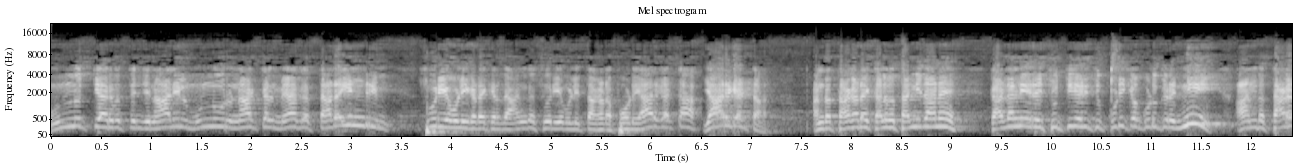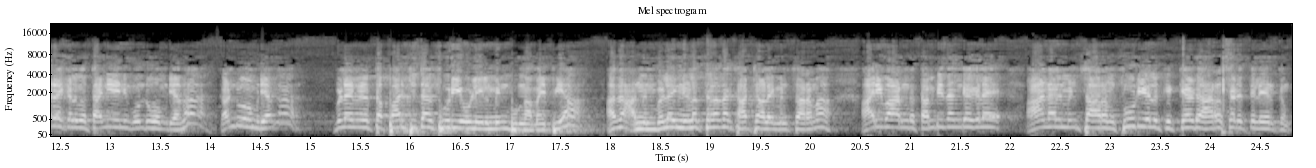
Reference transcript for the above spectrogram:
முன்னூத்தி அறுபத்தஞ்சு நாளில் முன்னூறு நாட்கள் மேக தடையின்றி சூரிய ஒளி கிடைக்கிறது. அங்க சூரிய ஒளி தகட போடு. யார் கேட்டா? யார் கேட்டா? அந்த தகடை கழுவ தண்ணி தானே கடல் நீரை சுத்திகரித்து குடிக்க கொடுக்கிற நீ அந்த தகடை கழுவ தண்ணியை நீ கொண்டு போக முடியாதா? கொண்டு போக முடியாதா? விளைநிலத்தை பறிச்சுதான் சூரிய ஒளியில் மின்புங்க அமைப்பியா? அது அந்த விளை நிலத்துலதான் காற்றாலை மின்சாரமா? அறிவார்ந்த தம்பி தங்கைகளே ஆனால் மின்சாரம் சூரியலுக்கு கேடு அரசிடத்தில் இருக்கும்.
